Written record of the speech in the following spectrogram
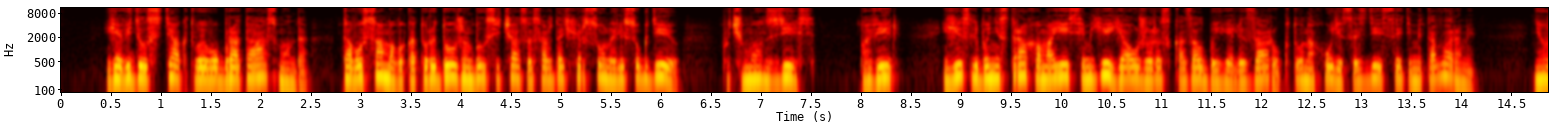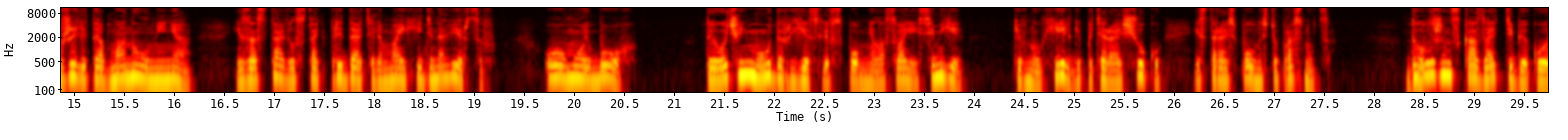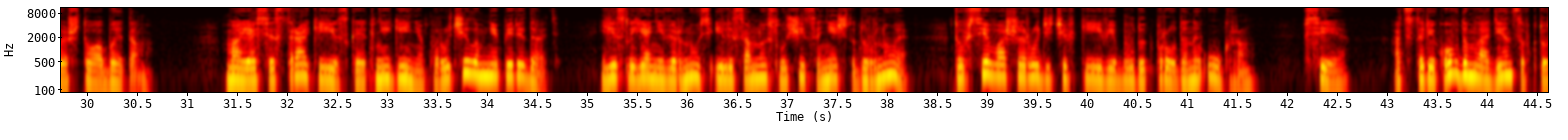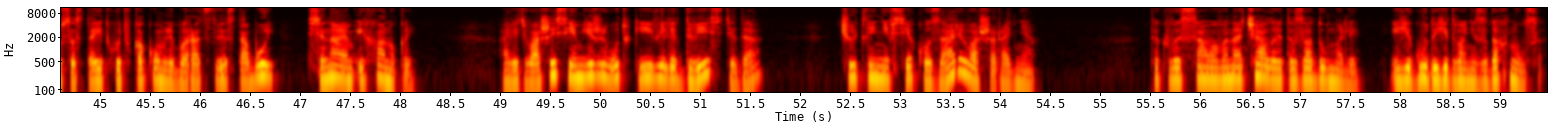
Я видел стяг твоего брата Асмунда, того самого, который должен был сейчас осаждать Херсон или Сугдею. Почему он здесь? Поверь, если бы не страх моей семье, я уже рассказал бы Елизару, кто находится здесь с этими товарами. Неужели ты обманул меня и заставил стать предателем моих единоверцев? О, мой бог! «Ты очень мудр, если вспомнил о своей семье», — кивнул Хельги, потирая щеку и стараясь полностью проснуться. «Должен сказать тебе кое-что об этом. Моя сестра, киевская княгиня, поручила мне передать. Если я не вернусь или со мной случится нечто дурное, то все ваши родичи в Киеве будут проданы угром. Все, от стариков до младенцев, кто состоит хоть в каком-либо родстве с тобой, Синаем и Ханукой. А ведь ваши семьи живут в Киеве лет двести, да? Чуть ли не все козари ваша родня. Так вы с самого начала это задумали, и Ягуда едва не задохнулся.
